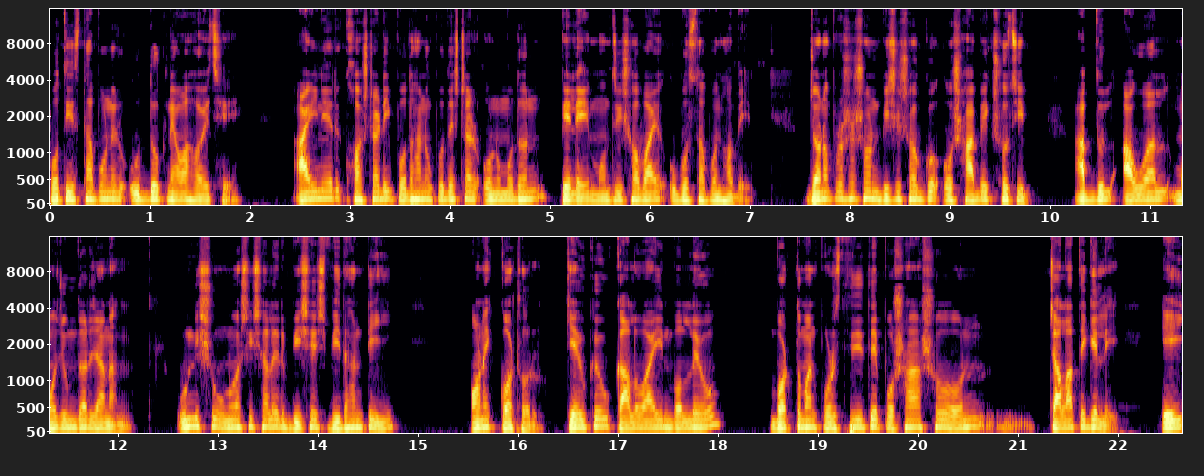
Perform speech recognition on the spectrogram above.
প্রতিস্থাপনের উদ্যোগ নেওয়া হয়েছে। আইনের খসড়াটি প্রধান উপদেষ্টার অনুমোদন পেলে মন্ত্রিসভায় উপস্থাপন হবে। জনপ্রশাসন বিশেষজ্ঞ ও সাবেক সচিব আব্দুল আউয়াল মজুমদার জানান, উনিশশো উনআশি সালের বিশেষ বিধানটি অনেক কঠোর। কেউ কেউ কালো আইন বললেও বর্তমান পরিস্থিতিতে প্রশাসন চালাতে গেলে এই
